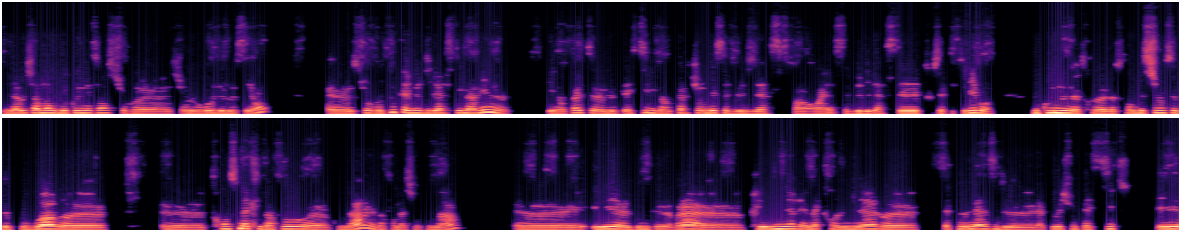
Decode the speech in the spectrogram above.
il y a aussi un manque de connaissances sur euh, sur le rôle de l'océan, euh, sur toute la biodiversité marine, et en fait, le plastique vient perturber cette biodiversité, enfin ouais, cette biodiversité, tout cet équilibre. Du coup, nous, notre ambition, c'est de pouvoir euh, euh, transmettre les infos qu'on a, les informations qu'on a, et donc voilà, prévenir et mettre en lumière cette menace de la pollution plastique et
